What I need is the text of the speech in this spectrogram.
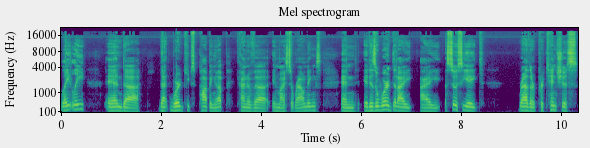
lately, and uh, that word keeps popping up kind of uh, in my surroundings. And it is a word that I, I associate rather pretentious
